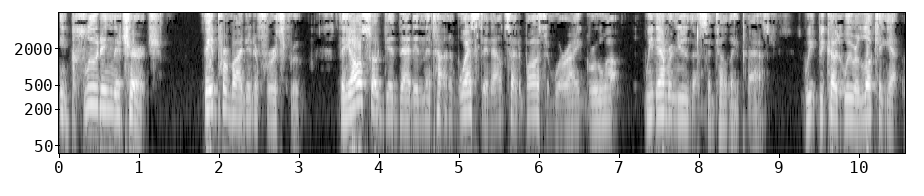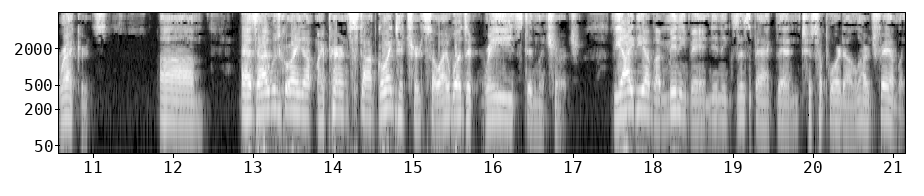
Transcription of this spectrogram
including the church. They provided a first fruit. They also did that in the town of Weston outside of Boston where I grew up. We never knew this until they passed. We, because we were looking at records. Um, as I was growing up, my parents stopped going to church, so I wasn't raised in the church. The idea of a minivan didn't exist back then to support a large family.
